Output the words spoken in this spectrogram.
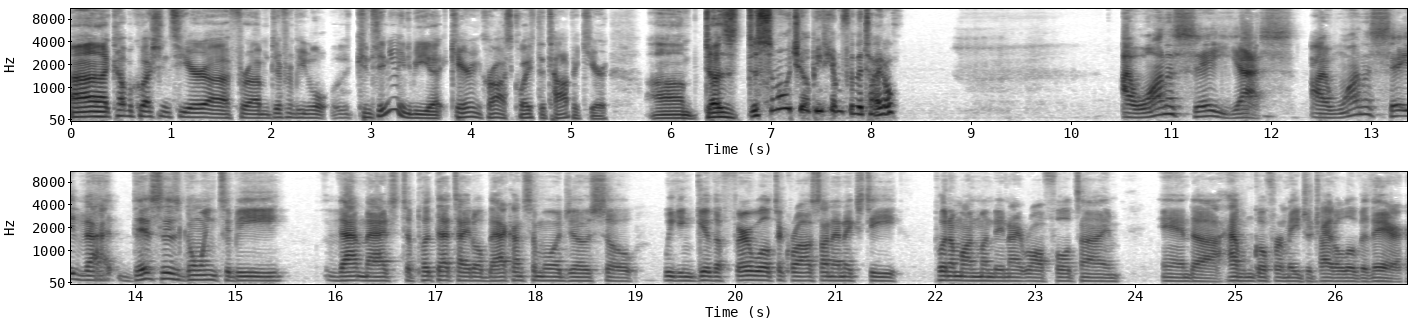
Uh, a couple questions here uh, from different people. Continuing to be uh, Karrion Kross, quite the topic here. Um, does does Samoa Joe beat him for the title? I want to say yes. I want to say that this is going to be that match to put that title back on Samoa Joe so we can give the farewell to Kross on NXT, put him on Monday Night Raw full time, and uh, have him go for a major title over there.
